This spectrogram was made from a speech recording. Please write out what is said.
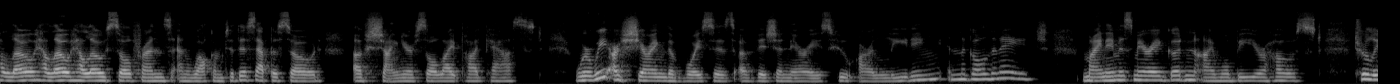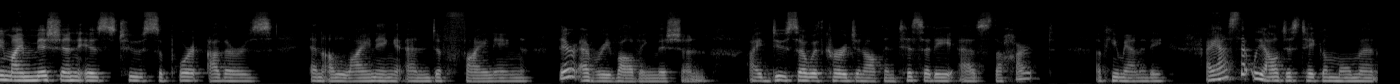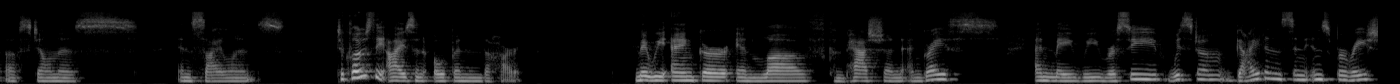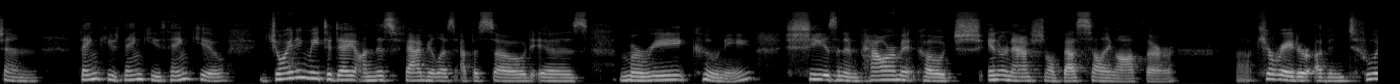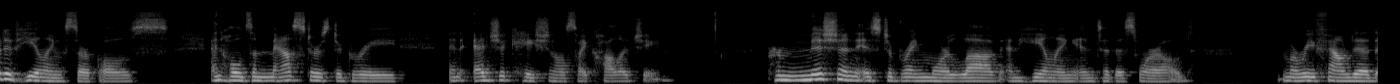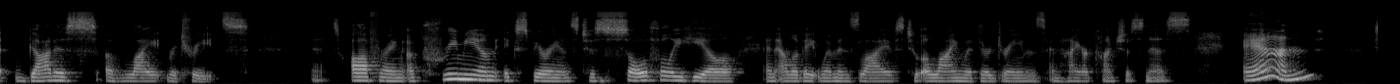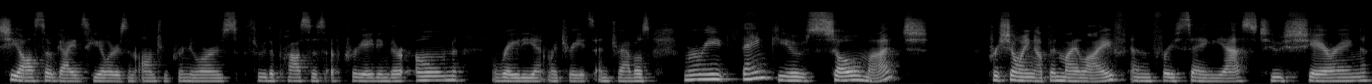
Hello, hello, hello, soul friends, and welcome to this episode of Shine Your Soul Light podcast, where we are sharing the voices of visionaries who are leading in the golden age. My name is Mary Gooden. I will be your host. Truly, my mission is to support others in aligning and defining their ever evolving mission. I do so with courage and authenticity as the heart of humanity. I ask that we all just take a moment of stillness and silence, to close the eyes and open the heart. May we anchor in love, compassion, and grace. And may we receive wisdom, guidance, and inspiration. Thank you, thank you, thank you. Joining me today on this fabulous episode is Marie Kueny. She is an empowerment coach, international best-selling author, uh, curator of intuitive healing circles, and holds a master's degree in educational psychology. Her mission is to bring more love and healing into this world. Marie founded Goddess of Light Retreats. It's offering a premium experience to soulfully heal and elevate women's lives to align with their dreams and higher consciousness. And she also guides healers and entrepreneurs through the process of creating their own radiant retreats and travels. Marie, thank you so much for showing up in my life and for saying yes to sharing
